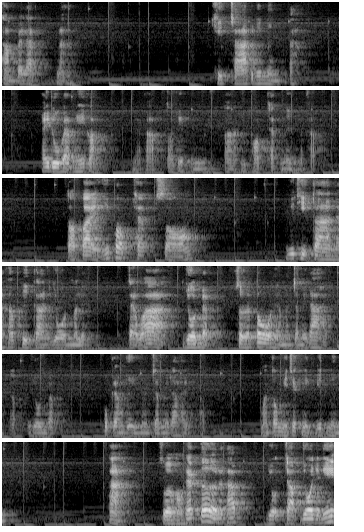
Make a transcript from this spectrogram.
ทำไปแล้วนะ คิดช้าไปนิดนึงอะให้ดูแบบนี้ก่อนนะครับ ตอนที่เป็นอ่า hip hop tab หนึ่งนะครับ ต่อไป hip hop tab 2วิธีการนะครับคือการโยนมาเลย แต่ว่าโยนแบบเซอร์โตเนี่ยมันจะไม่ได้นะครับโยนแบบโปรแกรมอื่นมันจะไม่ได้นะครับ มันต้องมีเทคนิคนิดนึงอะส่วนของแท็กเตอร์นะครับโยจับโยนอย่างนี้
